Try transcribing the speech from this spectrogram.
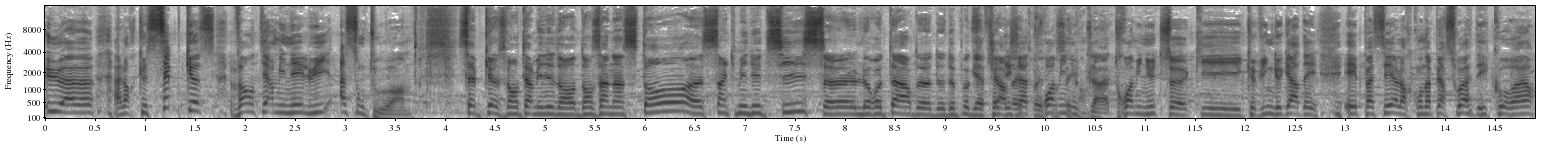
UAE, alors que Sepkus va en terminer, lui, à son tour. Sepkus va en terminer dans, dans un instant. Euh, 5 minutes 6. euh, le retard de, de, de Ça Pogacar. déjà être 3 conséquent. minutes là, 3 minutes euh, qui, que Vingegaard est, est passé alors qu'on aperçoit des coureurs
